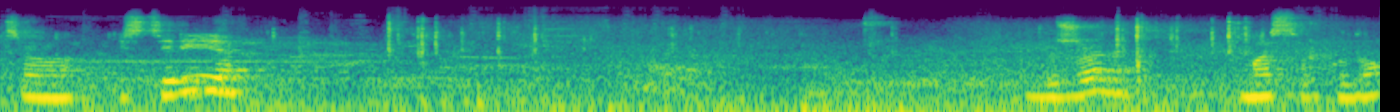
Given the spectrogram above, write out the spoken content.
Все, истерия. Бежали. Мастер куда?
